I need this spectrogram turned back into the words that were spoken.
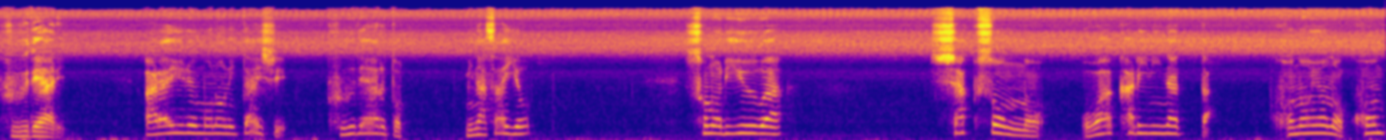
空でありあらゆるものに対し空であると見なさいよその理由は釈尊のお分かりになったこの世の根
